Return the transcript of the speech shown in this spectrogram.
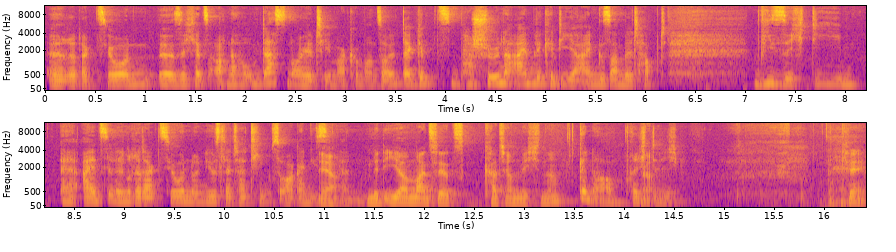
äh, Redaktion äh, sich jetzt auch noch um das neue Thema kümmern soll. Da gibt es ein paar schöne Einblicke, die ihr eingesammelt habt, wie sich die äh, einzelnen Redaktionen und Newsletter-Teams organisieren. Ja. Mit ihr meinst du jetzt Katja und mich, ne? Genau, richtig. Ja. Okay.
